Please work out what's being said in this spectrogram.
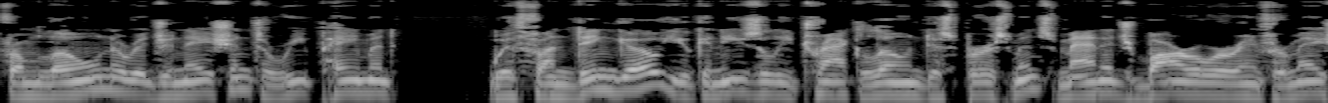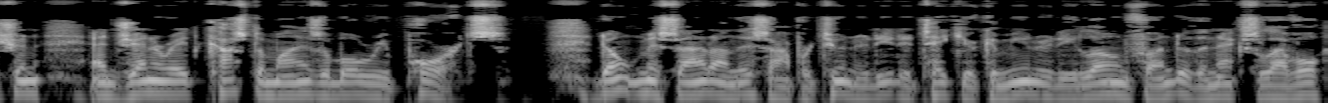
from loan origination to repayment with Fundingo, you can easily track loan disbursements, manage borrower information, and generate customizable reports. Don't miss out on this opportunity to take your community loan fund to the next level.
